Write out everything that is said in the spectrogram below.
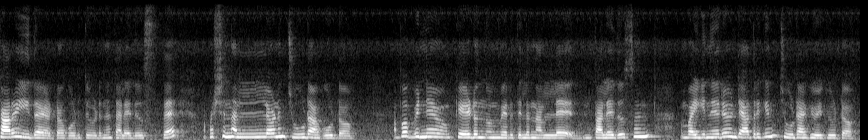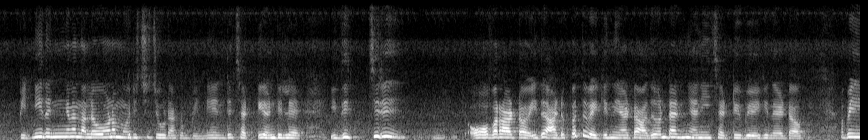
കറി ഇതാ കേട്ടോ കൊടുത്തു വിടുന്ന തലേ ദിവസത്തെ. പക്ഷെ നല്ലോണം ചൂടാക്കും കേട്ടോ അപ്പോൾ പിന്നെ കേടൊന്നും വരത്തില്ല. നല്ല തലേ ദിവസം വൈകുന്നേരവും രാത്രിക്കും ചൂടാക്കി വെക്കും കേട്ടോ പിന്നെ ഇതിങ്ങനെ നല്ലോണം മുരിച്ച് ചൂടാക്കും. പിന്നെ എന്റെ ചട്ടി കണ്ടില്ലേ? ഇതിച്ചിരി ഓവറാട്ടോ. ഇത് അടുപ്പത്ത് വെക്കുന്ന കേട്ടോ. അതുകൊണ്ടാണ് ഞാൻ ഈ ചട്ടി ഉപയോഗിക്കുന്നത് കേട്ടോ. അപ്പോൾ ഈ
